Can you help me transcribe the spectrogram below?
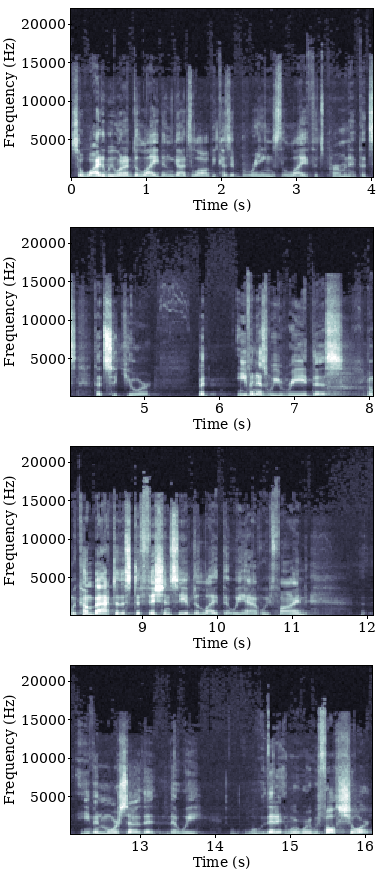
So, why do we want to delight in God's law? Because it brings the life that's permanent, that's, that's secure. But even as we read this, and we come back to this deficiency of delight that we have, we find even more so that, that, we, that it, we, we fall short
